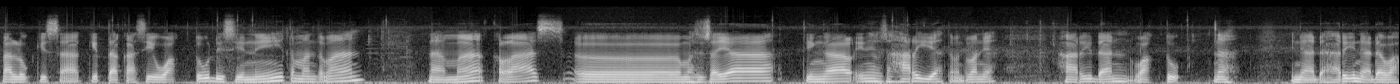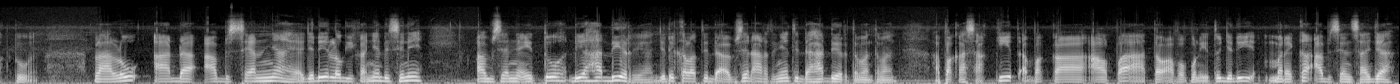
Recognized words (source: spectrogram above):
lalu kita kita kasih waktu di sini teman-teman. Nama kelas eh, maksud saya tinggal ini hari ya teman-teman ya. Hari dan waktu. Nah ini ada hari ini ada waktu. Lalu ada absennya ya. Jadi logikanya di sini absennya itu dia hadir ya. Jadi kalau tidak absen artinya tidak hadir teman-teman. Apakah sakit apakah alpa atau apa pun itu jadi mereka absen saja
